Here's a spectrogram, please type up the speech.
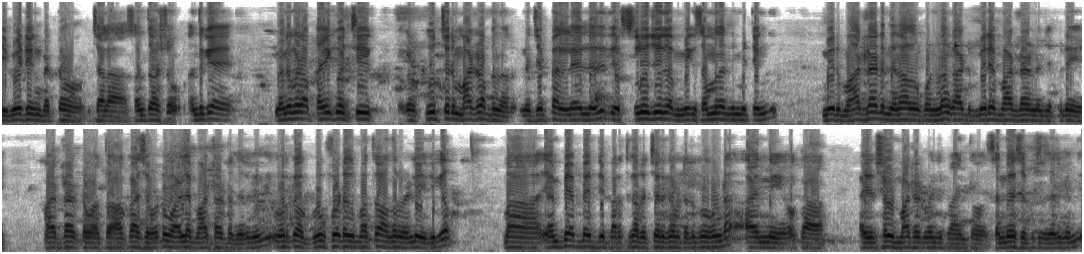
ఈ మీటింగ్ పెట్టడం చాలా సంతోషం. అందుకే నన్ను కూడా పైకి వచ్చి అక్కడ కూర్చొని మాట్లాడుతున్నారు. నేను చెప్పాను లేదు లేదు ఎక్స్క్లూజివ్గా మీకు సంబంధించిన మీటింగ్. మీరు మాట్లాడి వినాలనుకుంటున్నాం కాబట్టి మీరే మాట్లాడండి అని చెప్పి మాట్లాడటం అంత అవకాశం ఇవ్వడం వాళ్ళే మాట్లాడటం జరిగింది. ఊరికే గ్రూప్ ఫోటోకి మాత్రం అందరూ వెళ్ళి ఇదిగా మా ఎంపీ అభ్యర్థి భరత్ గారు వచ్చారు కాబట్టి అనుకోకుండా ఆయన్ని ఒక ఐదు నిమిషాలు మాట్లాడమని చెప్పి ఆయనతో సందేశం ఇప్పించడం జరిగింది.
